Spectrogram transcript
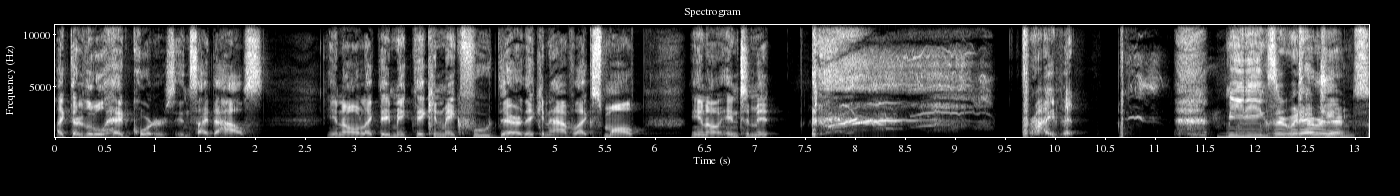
like their little headquarters inside the house. You know, like they make they can make food there. They can have like small, you know, intimate private meetings or whatever. Touchings.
